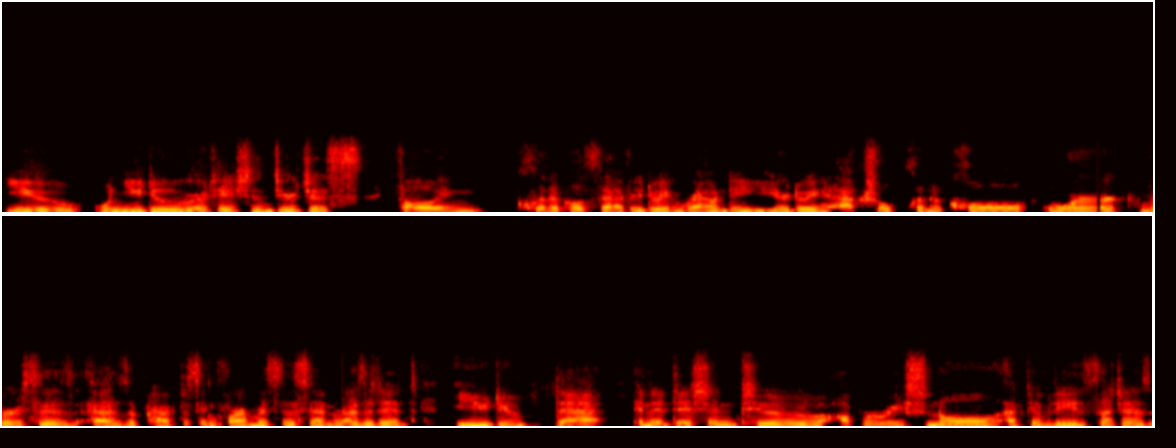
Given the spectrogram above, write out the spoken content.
you, when you do rotations, you're just following clinical staff, you're doing rounding, you're doing actual clinical work versus as a practicing pharmacist and resident, you do that in addition to operational activities such as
